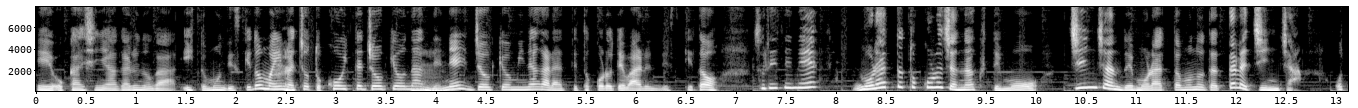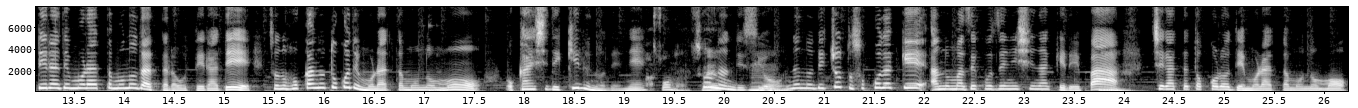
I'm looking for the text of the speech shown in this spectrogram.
えー、お返しに上がるのがいいと思うんですけど、まあ今ちょっとこういった状況なんでね、はい状況見ながらってところではあるんですけど、それでね、もらったところじゃなくても、神社でもらったものだったら神社。お寺でもらったものだったらお寺で、その他のとこでもらったものもお返しできるのでね。あそうなんですね。そうなんですよ。うん、なのでちょっとそこだけあの混ぜこぜにしなければ、うん、違ったところでもらったものも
